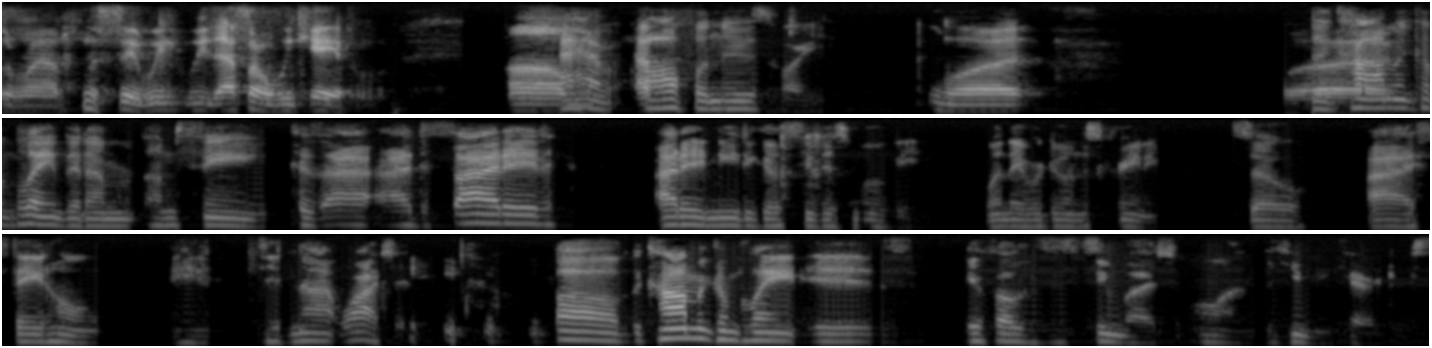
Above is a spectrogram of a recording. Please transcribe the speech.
around the city. We, we that's all we cared for. Um, I have awful news for you. what? The common complaint that I'm I'm seeing because I, I decided I didn't need to go see this movie when they were doing the screening, so I stayed home and did not watch it. uh, the common complaint is it focuses too much on the human characters.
